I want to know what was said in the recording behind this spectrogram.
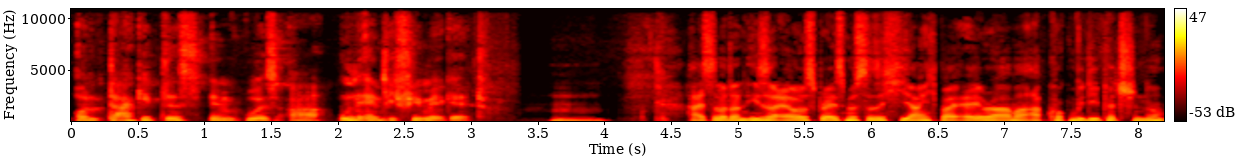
Und da gibt es in USA unendlich viel mehr Geld. Hm. Heißt aber dann, ESA Aerospace müsste sich hier eigentlich bei ARA mal abgucken, wie die pitchen, ne?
